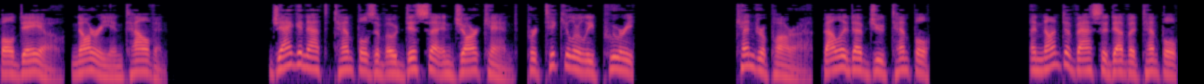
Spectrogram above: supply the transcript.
Baldeo, Nari and Talvan. Jagannath temples of Odisha and Jharkhand, particularly Puri Kendrapara, Baladevju temple Ananta Vasudeva temple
